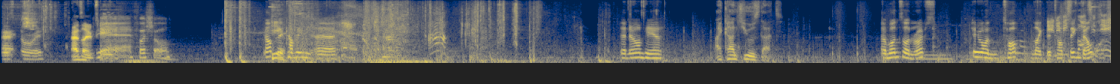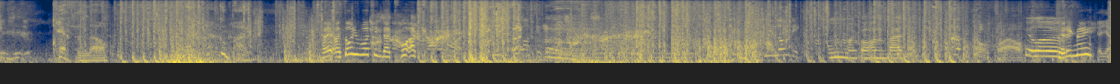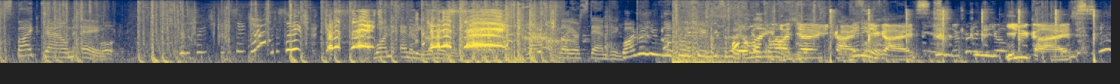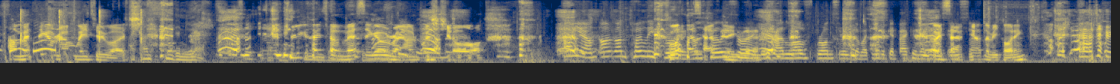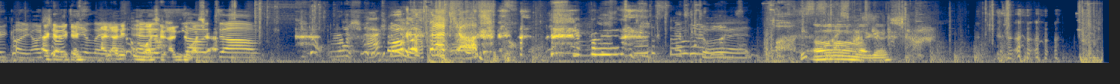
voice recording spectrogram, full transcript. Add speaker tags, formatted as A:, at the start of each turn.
A: this story.
B: That's OP.
C: Yeah, for sure.
A: Oh,
D: Here.
A: they're coming. Uh, they know I'm here.
D: I can't use that.
A: Uh, one's on ropes. Two on top, like the top thing belt.
D: Careful now. Goodbye.
A: Hey, I thought you were watching that clock.
C: Oh my god, I'm bad.
E: Oh.
C: Killer.
A: Kidding me?
E: Yeah, yeah.
F: Spike down A.
E: Oh. Get a sage! Get a sage! Get a sage! Get a sage!
F: One enemy remaining. Last player standing.
A: Why were you literally oh shooting me for the
B: Oh my god, yeah, you guys, you guys, you guys are messing around way too much.
D: Can't see them yet.
B: You guys are messing around for sure.
A: Oh yeah, I'm, I'm, I'm totally throwing. I'm totally
B: happening
A: throwing because I love Bronze 3 so much. I want to get back in the
B: Wait, Sam, you have the recording?
E: I do have the recording. I'll
B: Okay,
E: show it to you later.
B: I need to
E: And
B: watch it.
E: it's
B: I need to
E: so
B: watch that.
E: dumb.
C: Actually,
E: What was that, Josh?
C: so good.
D: Oh, this is
B: Oh
D: my
B: my gosh.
